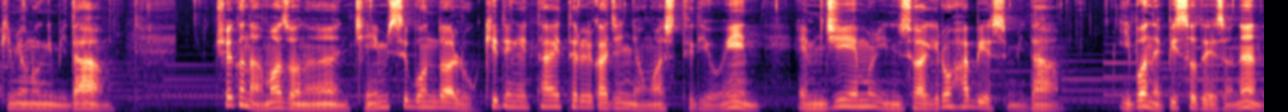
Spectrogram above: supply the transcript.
김영롱입니다. 최근 아마존은 제임스 본드와 로키 등의 타이틀을 가진 영화 스튜디오인 MGM을 인수하기로 합의했습니다. 이번 에피소드에서는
